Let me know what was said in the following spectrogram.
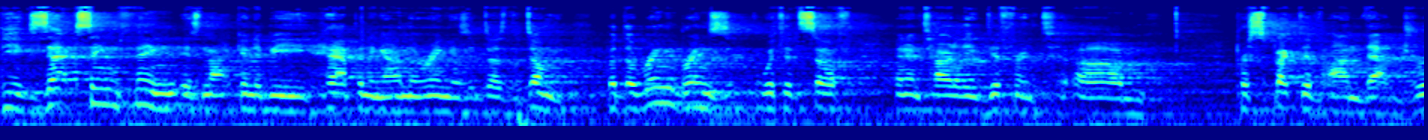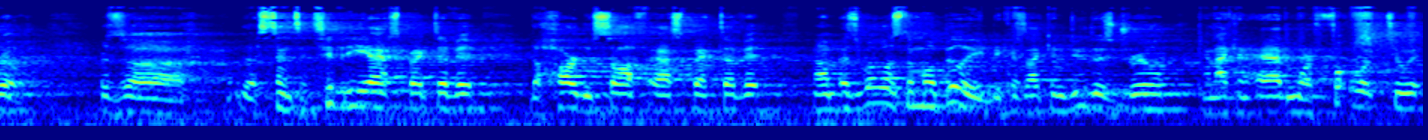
the exact same thing is not gonna be happening on the ring as it does the dummy, but the ring brings with itself an entirely different um, perspective on that drill. There's a, the sensitivity aspect of it, the hard and soft aspect of it, um, as well as the mobility because I can do this drill and I can add more footwork to it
